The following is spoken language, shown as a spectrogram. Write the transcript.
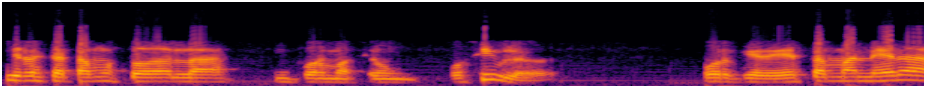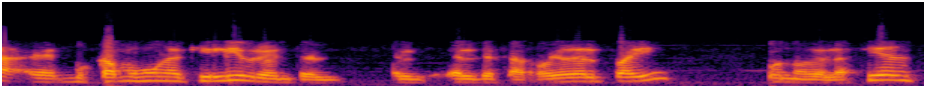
y rescatamos toda la información posible, porque de esta manera eh, buscamos un equilibrio entre el, desarrollo del país con lo de la ciencia.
